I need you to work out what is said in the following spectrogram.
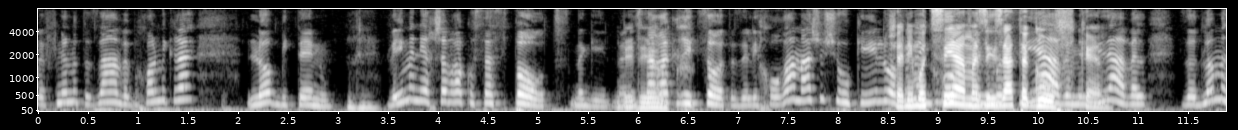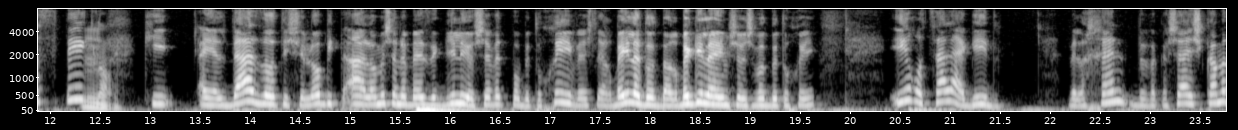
והפנינו את הזעם, ובכל מקרה, לא ביטאנו. מהמם. ואם אני עכשיו רק עושה ספורט, נגיד, ואני. עושה רק ריצות, אז זה לכאורה משהו שהוא כאילו... שאני מוציאה, מזיזה את הגוף, ומזיזה, כן. אבל זה עוד לא מספיק, לא. כי הילדה הזאת שלא ביטאה, לא משנה באיזה גיל היא יושבת פה בתוכי, ויש לי הרבה ילדות בהרבה גילאים שיושבות בתוכי, היא רוצה להגיד. ולכן, בבקשה, יש כמה,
